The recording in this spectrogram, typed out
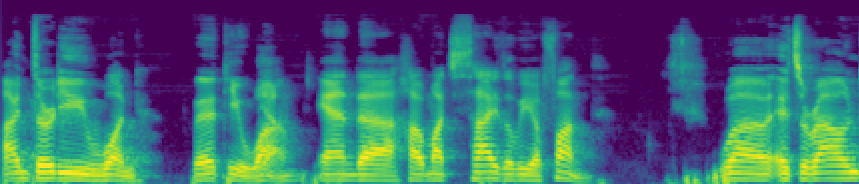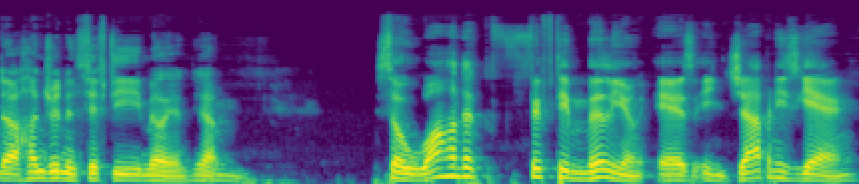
I'm 31. 31. Yeah. And uh, how much size of your fund? Well, it's around 150 million. Yeah. Mm. So 150 million is in Japanese yen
